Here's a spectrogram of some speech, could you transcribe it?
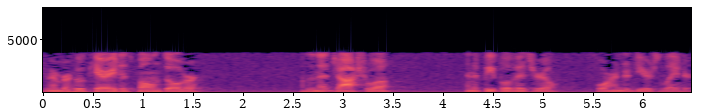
Remember who carried his bones over? Wasn't it Joshua and the people of Israel 400 years later?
